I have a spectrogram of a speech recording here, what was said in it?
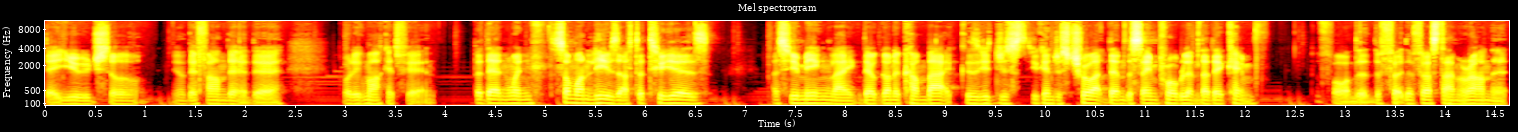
they're huge so you know they found their their product market fit. But then when someone leaves after two years assuming like they're going to come back because you just you can just throw at them the same problem that they came for the the, the first time around it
